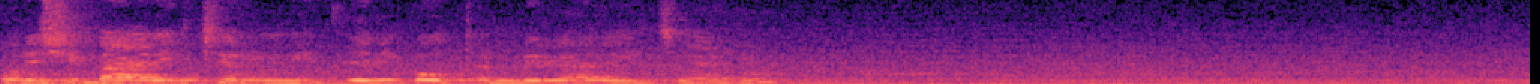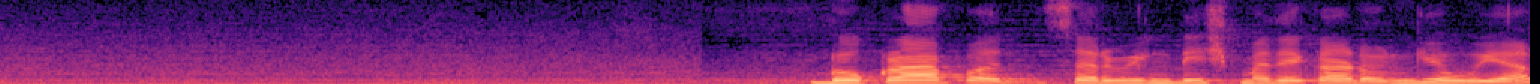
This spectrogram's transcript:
थोडीशी बारीक चिरून घेतलेली कोथिंबीर घालायची आहे. ढोकळा आपण सर्विंग डिशमध्ये काढून घेऊया.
